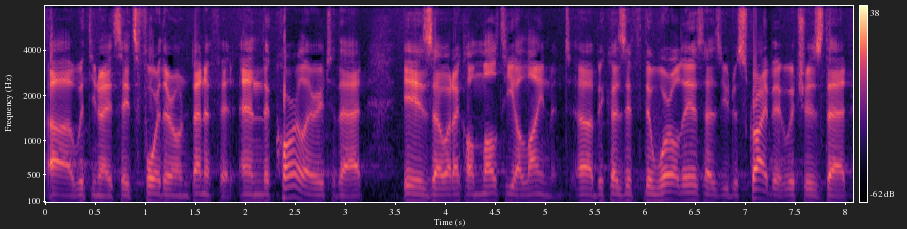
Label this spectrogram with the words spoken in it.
uh, with the United States for their own benefit. And the corollary to that is uh, what I call multi-alignment. Uh, because if the world is as you describe it, which is that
